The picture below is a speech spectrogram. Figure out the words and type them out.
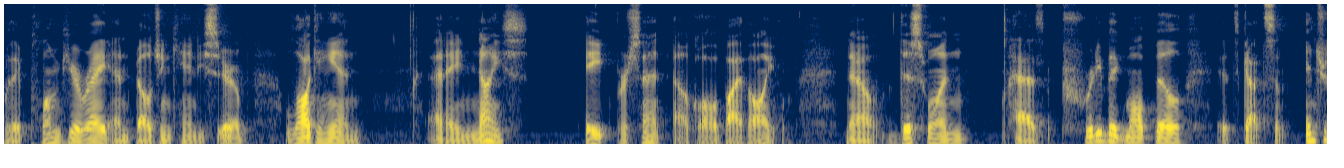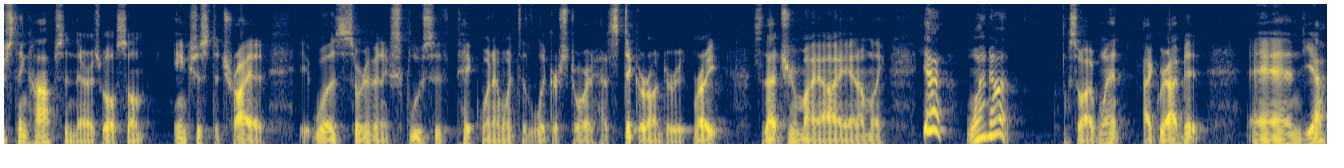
with a plum puree and Belgian candy syrup, logging in at a nice 8% alcohol by volume. Now, this one has a pretty big malt bill. It's got some interesting hops in there as well, so I'm anxious to try it. It was sort of an exclusive pick when I went to the liquor store. It had a sticker under it, right? So that drew my eye, and I'm like, yeah, why not? So I went, I grabbed it, and yeah,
